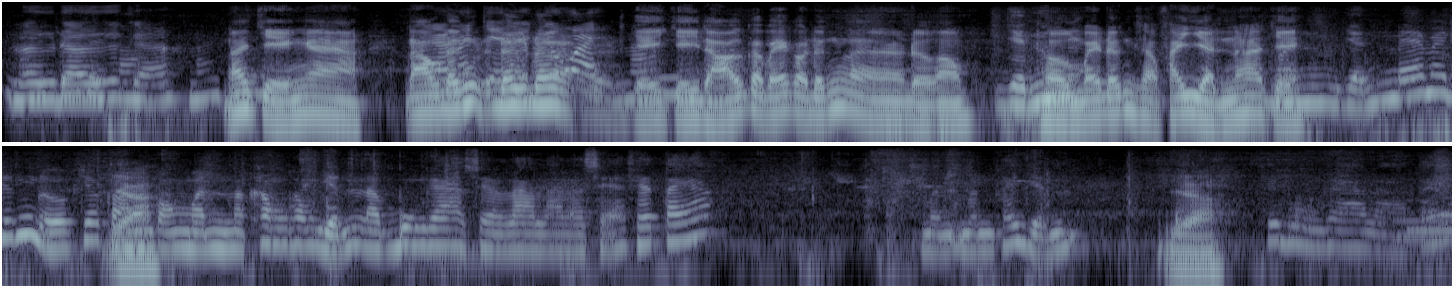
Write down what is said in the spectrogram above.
Đừ đừ kìa nói nói chuyện nha đâu Dạ, đứng nói đứng đứng. chị chị đỡ coi bé coi đứng là được không? Dịnh. thường bé đứng sao phải dịnh hả chị? Mình dịnh bé mới đứng được chứ còn Dạ. còn mình mà không không dịnh là buông ra sẽ là là, là sẽ sẽ té. Mình mình phải dịnh dạ. Cái buông ra là té.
